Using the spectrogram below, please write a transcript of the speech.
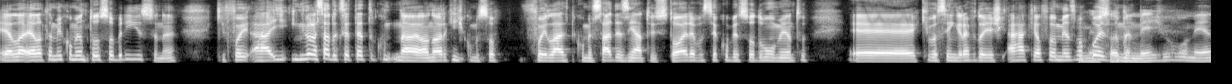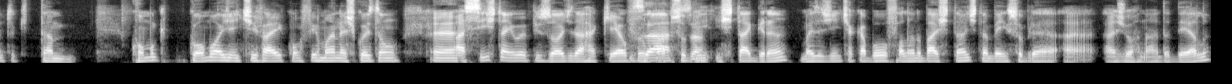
Ela, ela também comentou sobre isso, né? Que foi. Ah, engraçado que você até. Na, na hora que a gente começou, foi lá começar a desenhar a tua história, você começou do momento é, que você engravidou. E a Raquel foi a mesma Começou coisa. do mesmo momento que tam, como, como a gente vai confirmando as coisas. Então, é. assistam aí o episódio da Raquel. Foi exato, um papo sobre exato. Instagram, mas a gente acabou falando bastante também sobre a, a, a jornada dela.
